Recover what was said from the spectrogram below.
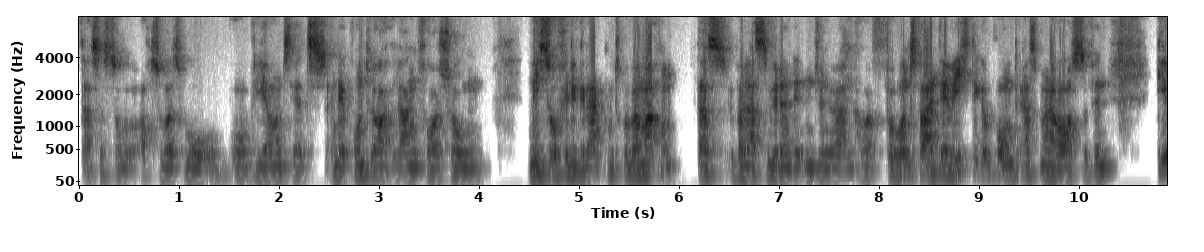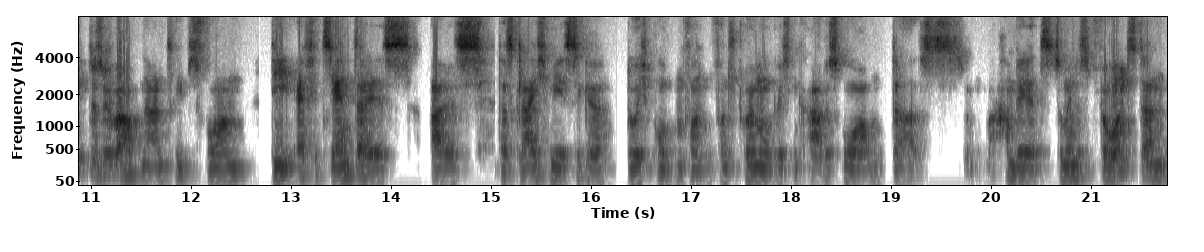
Das ist so auch sowas, wo, wo wir uns jetzt in der Grundlagenforschung nicht so viele Gedanken drüber machen. Das überlassen wir dann den Ingenieuren. Aber für uns war halt der wichtige Punkt, erstmal herauszufinden, gibt es überhaupt eine Antriebsform, die effizienter ist als das gleichmäßige Durchpumpen von, von Strömung durch ein gerades Rohr. Und das haben wir jetzt zumindest für uns dann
